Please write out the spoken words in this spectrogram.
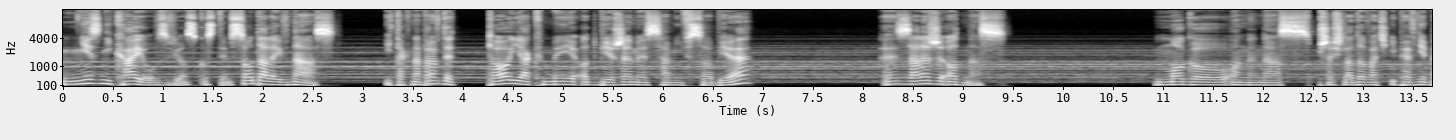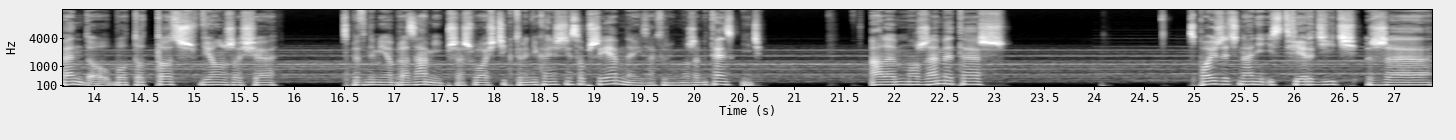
nie znikają w związku z tym, są dalej w nas. I tak naprawdę to, jak my je odbierzemy sami w sobie, e, zależy od nas. mogą one nas prześladować i pewnie będą, bo to też wiąże się z pewnymi obrazami przeszłości, które niekoniecznie są przyjemne i za którymi możemy tęsknić. Ale możemy też spojrzeć na nie i stwierdzić, że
